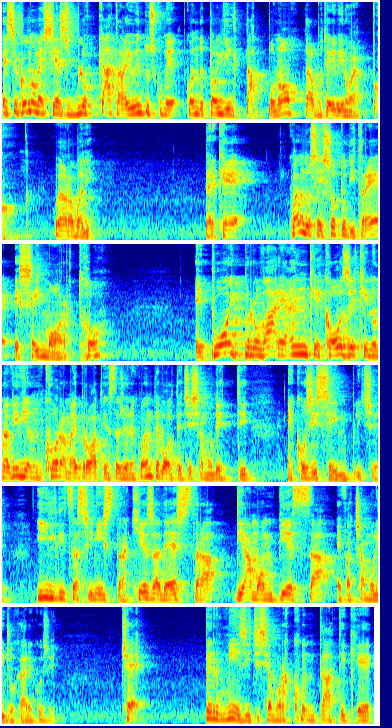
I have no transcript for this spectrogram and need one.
E secondo me si è sbloccata la Juventus come quando togli il tappo, no? Dalla bottiglia di vino, è quella roba lì. Perché quando sei sotto di tre e sei morto e puoi provare anche cose che non avevi ancora mai provato in stagione, quante volte ci siamo detti è così semplice. Ildiz a sinistra, Chiesa a destra, diamo ampiezza e facciamoli giocare così. Cioè, per mesi ci siamo raccontati che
